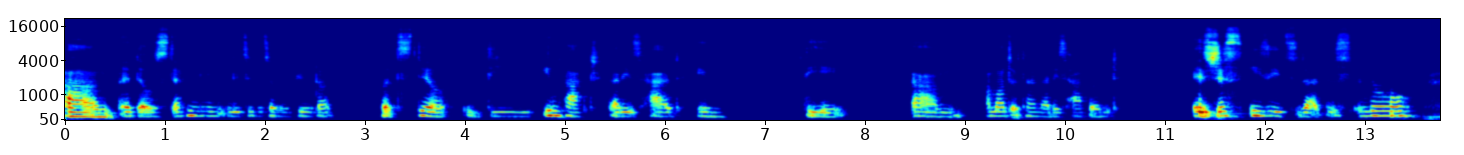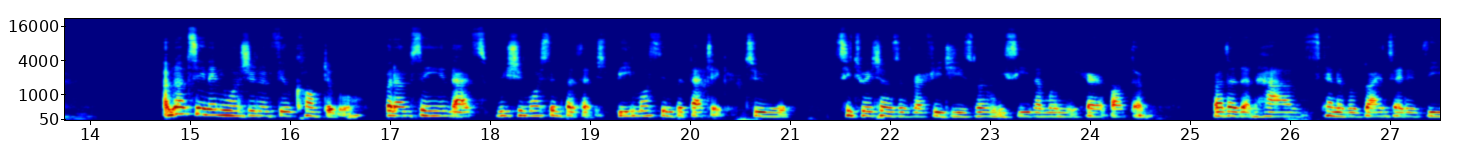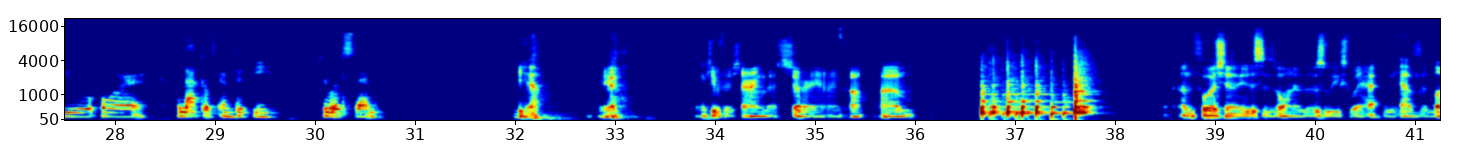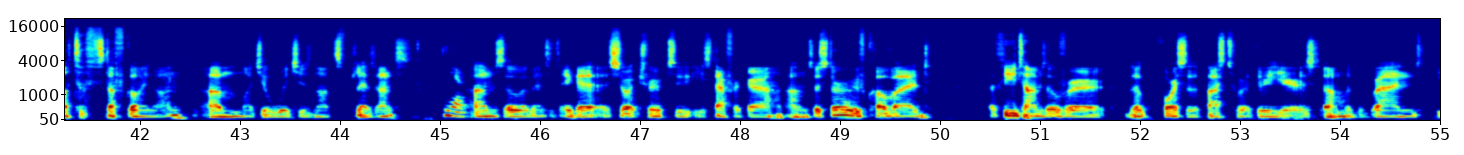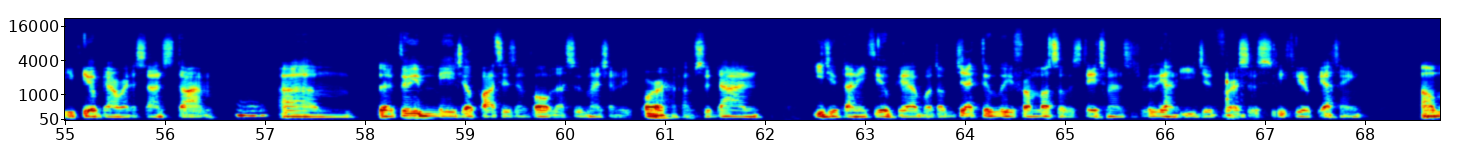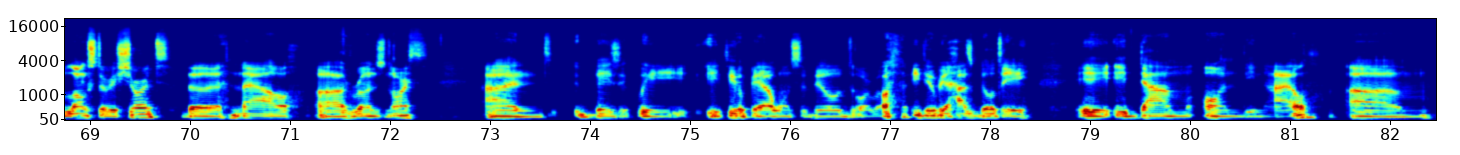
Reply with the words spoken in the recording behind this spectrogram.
Um, there was definitely a little bit of a build up, but still, the impact that is had in the um, amount of time that it's happened, it's just easy to that. There's no, I'm not saying anyone shouldn't feel comfortable, but I'm saying that we should more sympathetic, be more sympathetic to situations of refugees when we see them, when we hear about them, rather than have kind of a blindsided view or a lack of empathy towards them. Yeah, yeah. Thank you for sharing that story, Anka. Um, unfortunately, this is one of those weeks where ha- we have a lot of stuff going on, um, much of which is not pleasant. Yeah. Um, so we're going to take a, a short trip to East Africa. Um, so a story we've covered a few times over the course of the past two or three years um, with the Grand Ethiopian Renaissance Dam. Mm-hmm. Um, the three major parties involved, as we've mentioned before, um, Sudan, Egypt, and Ethiopia. But objectively, from lots of the statements, it's really an Egypt versus Ethiopia thing. Um, long story short, the Nile uh, runs north, and basically Ethiopia wants to build, or well, Ethiopia has built a a, a dam on the Nile, um,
